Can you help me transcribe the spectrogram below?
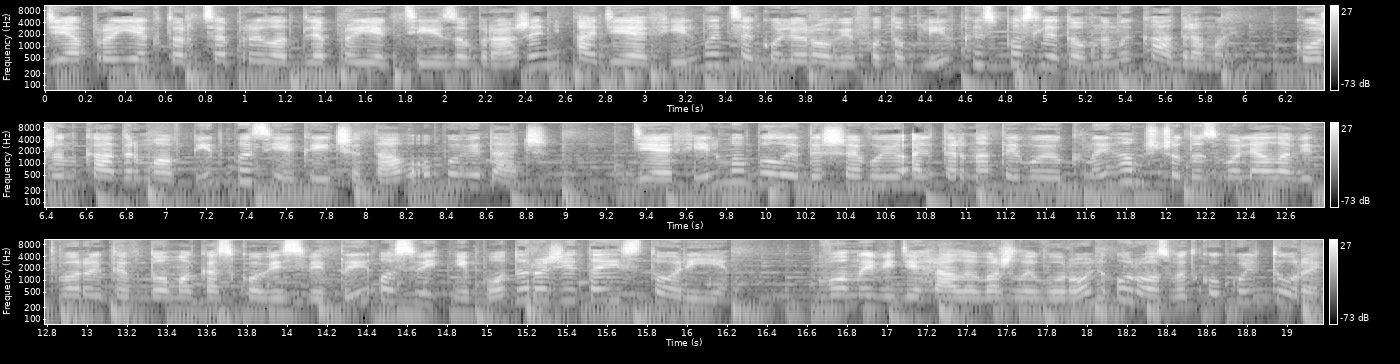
Діапроєктор це прилад для проєкції зображень, а діафільми це кольорові фотоплівки з послідовними кадрами. Кожен кадр мав підпис, який читав оповідач. Діафільми були дешевою альтернативою книгам, що дозволяла відтворити вдома казкові світи, освітні подорожі та історії. Вони відіграли важливу роль у розвитку культури.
